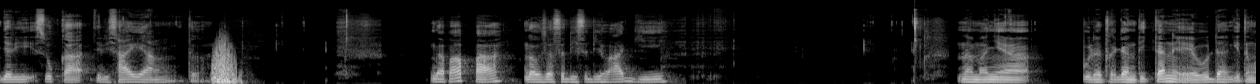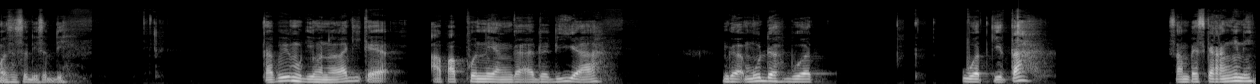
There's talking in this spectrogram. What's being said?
jadi suka jadi sayang gitu. Nggak apa-apa nggak usah sedih-sedih lagi namanya udah tergantikan ya udah gitu nggak usah sedih-sedih. Tapi mau gimana lagi kayak apa pun yang nggak ada dia nggak mudah buat buat kita sampai sekarang ini.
